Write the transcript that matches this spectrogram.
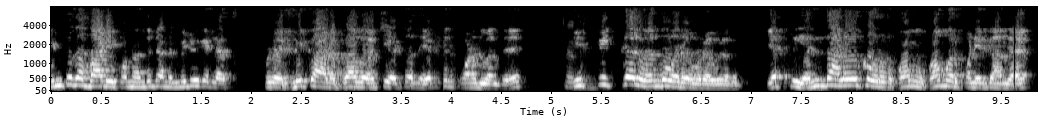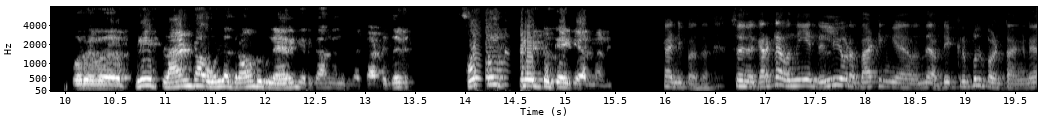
இன்டு த பாடி கொண்டு வந்துட்டு அந்த மிட் விக்கெட்ல பிளிக் ஆட போக வச்சு எடுத்து அந்த எடுத்துட்டு போனது வந்து ஓகே. டிப்பிக்கல் வந்து ஒரு ஒரு எந்த அளவுக்கு ஒரு ஹோம் ஹோம்ஒர்க் பண்ணிருக்காங்க ஒரு ப்ரீ பிளான்டா உள்ள கிரவுண்டுக்குள்ள இறங்கி இருக்காங்க காட்டுது. Full credit to KKR manage கண்டிப்பா சார். ஸோ இது கரெக்டாக வந்தீங்க டெல்லியோட பேட்டிங்கை வந்து அப்படியே கிரிப்பிள் பண்ணிட்டாங்கன்னு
